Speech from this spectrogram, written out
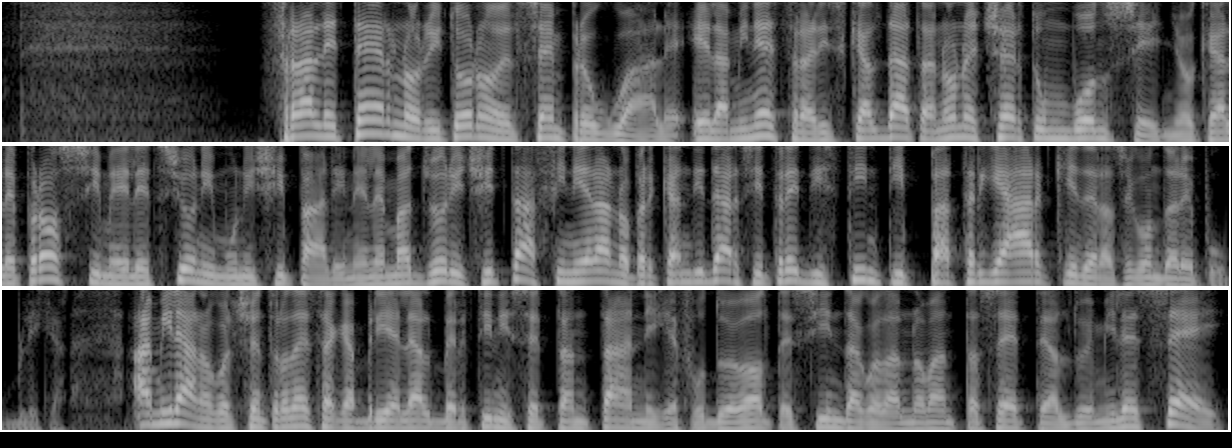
Fra l'eterno ritorno del sempre uguale e la minestra riscaldata non è certo un buon segno che alle prossime elezioni municipali nelle maggiori città finiranno per candidarsi tre distinti patriarchi della Seconda Repubblica. A Milano col centrodestra Gabriele Albertini, 70 anni, che fu due volte sindaco dal 97 al 2006,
